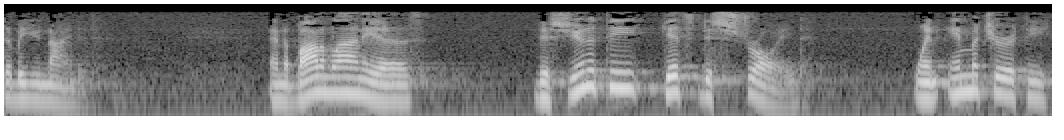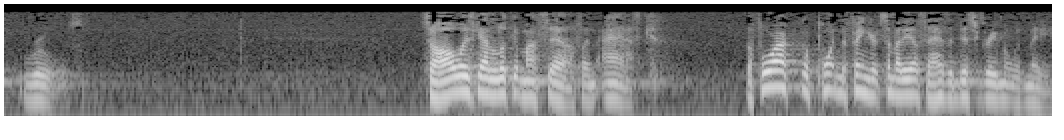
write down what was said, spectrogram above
to be united. And the bottom line is this unity gets destroyed when immaturity rules. So I always got to look at myself and ask before I go pointing the finger at somebody else that has a disagreement with me.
